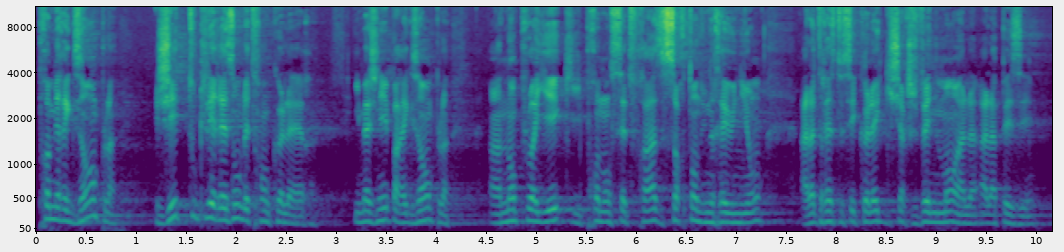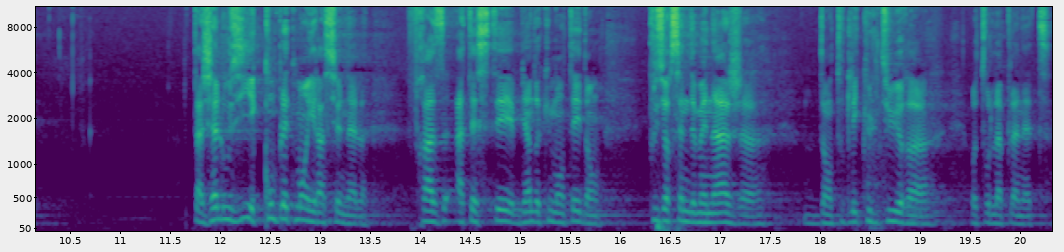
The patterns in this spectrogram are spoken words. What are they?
Premier exemple, j'ai toutes les raisons d'être en colère. Imaginez par exemple un employé qui prononce cette phrase sortant d'une réunion à l'adresse de ses collègues qui cherchent vainement à l'apaiser. Ta jalousie est complètement irrationnelle phrase attestée bien documentée dans plusieurs scènes de ménage euh, dans toutes les cultures euh, autour de la planète.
